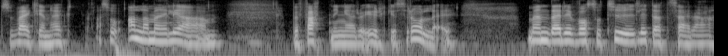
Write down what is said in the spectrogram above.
Så verkligen högt, alltså alla möjliga befattningar och yrkesroller. Men där det var så tydligt att så här,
